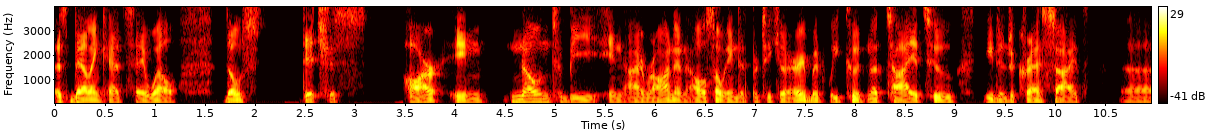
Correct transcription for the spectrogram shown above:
as Bellingcat, say, well, those ditches are in known to be in Iran and also in that particular area, but we could not tie it to either the crash site, uh,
